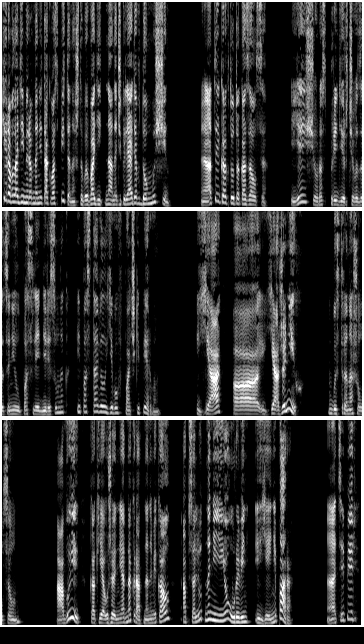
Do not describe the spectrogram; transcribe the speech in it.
Кира Владимировна не так воспитана, чтобы водить на ночь глядя в дом мужчин. А ты как тут оказался?» Я еще раз придирчиво заценил последний рисунок и поставил его в пачке первым. «Я? А я жених!» — быстро нашелся он. «А вы, как я уже неоднократно намекал, абсолютно не ее уровень, и ей не пара. А теперь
